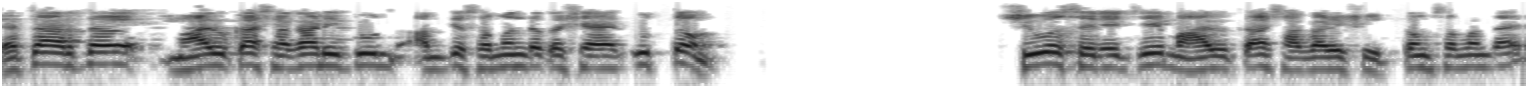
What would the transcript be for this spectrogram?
याचा अर्थ महाविकास आघाडीतून आमचे संबंध कसे आहेत? उत्तम. शिवसेनेचे महाविकास आघाडीशी उत्तम संबंध आहेत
